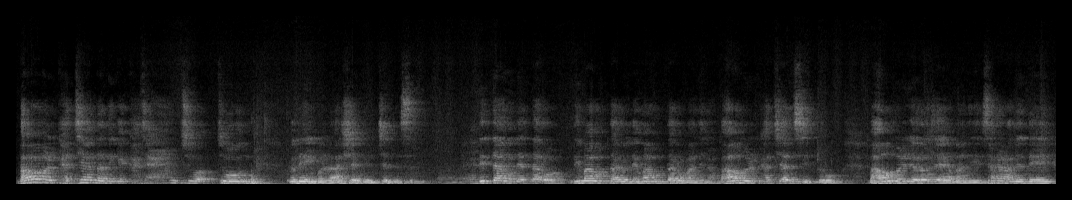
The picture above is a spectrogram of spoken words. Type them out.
마음을 같이 한다는 게 가장 주, 좋은 은혜임을 아셔야 될 줄 믿습니다. 네 따로 내 따로 네 마음 따로 내 마음 따로가 아니라 마음을 같이 할 수 있도록 마음을 열어줘야만이 살아가는 데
